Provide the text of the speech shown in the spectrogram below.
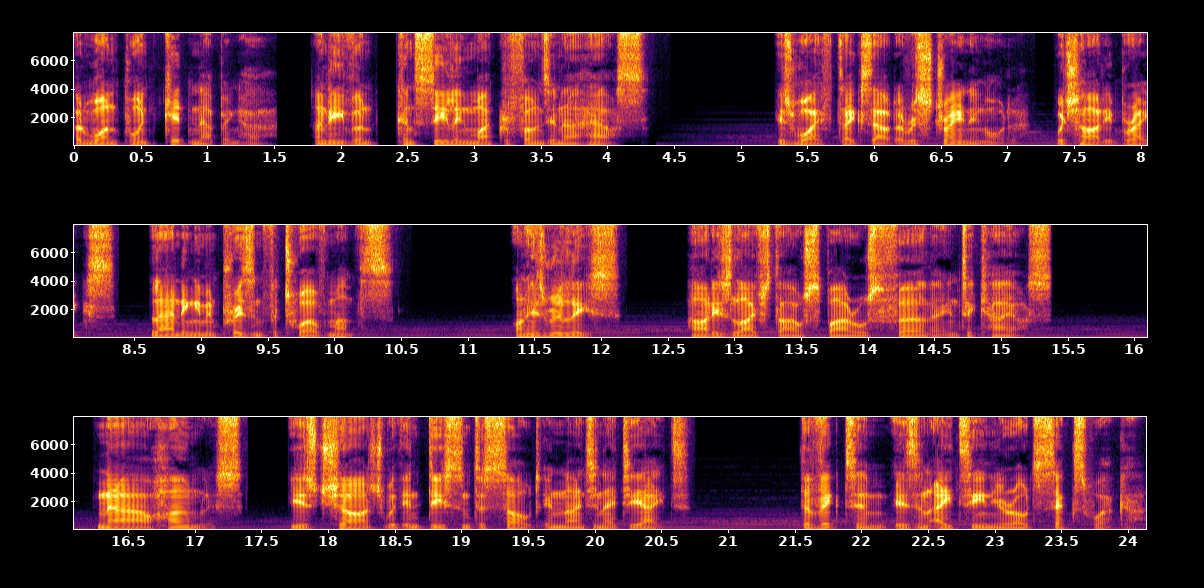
at one point kidnapping her and even concealing microphones in her house. His wife takes out a restraining order, which Hardy breaks, landing him in prison for 12 months. On his release, Hardy's lifestyle spirals further into chaos. Now homeless, he is charged with indecent assault in 1988. The victim is an 18 year old sex worker.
